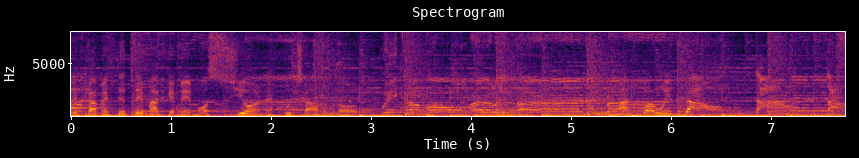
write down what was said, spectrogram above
Déjame este tema que me emociona escucharlo. Going down, down, down.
